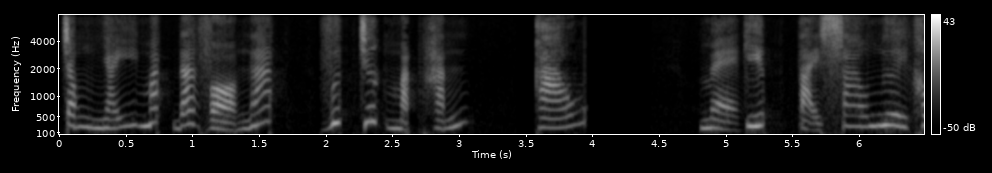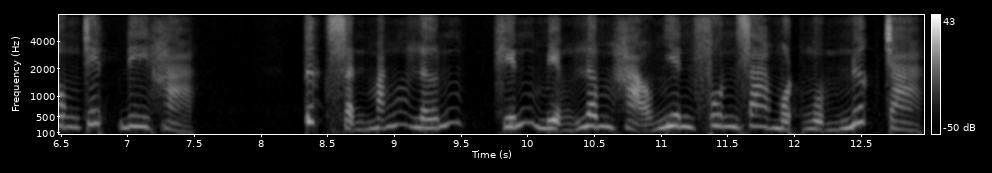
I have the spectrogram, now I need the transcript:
trong nháy mắt đã vò nát, vứt trước mặt hắn. Kháo! Mẹ kiếp, tại sao ngươi không chết đi hả? Tức giận mắng lớn, khiến miệng lâm hảo nhiên phun ra một ngụm nước trà.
